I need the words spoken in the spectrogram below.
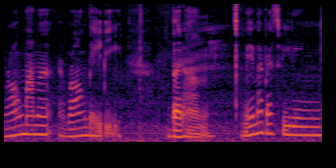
Wrong mama, wrong baby. But um me and my breastfeeding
